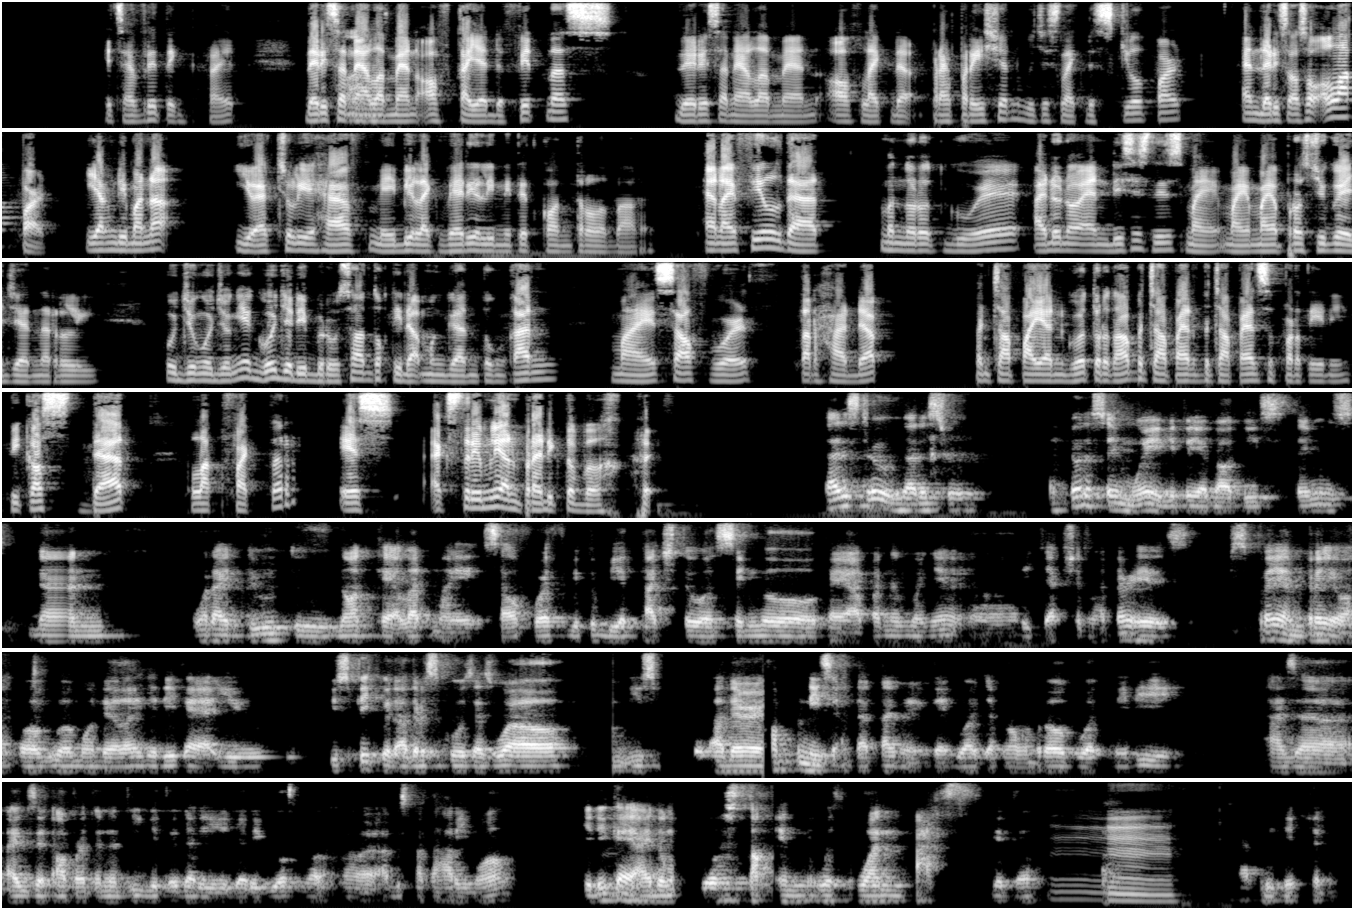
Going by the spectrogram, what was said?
it's everything, right? There is an Ah. element of kayak the fitness, there is an element of like the preparation which is like the skill part, and there is also a luck part yang di mana you actually have maybe like very limited control about it. And I feel that menurut gue, I don't know, and this is this is my my my approach juga ya generally. Ujung-ujungnya gue jadi berusaha untuk tidak menggantungkan my self worth terhadap pencapaian gue, terutama pencapaian-pencapaian seperti ini, because that luck factor is extremely unpredictable. That is true. That is true. I feel the same way gitu ya about these things dan what I do to not kayak let my self worth gitu be attached to a single kayak apa namanya uh, rejection letter is spray and pray lah kalau gue modelnya. Jadi kayak you you speak with other schools as well. You speak with other companies at that time yang kayak gue ajak ngobrol buat maybe as a exit opportunity gitu dari dari gue uh, abis kata harimau jadi kayak I don't feel stuck in with one path gitu. Hmm. application.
